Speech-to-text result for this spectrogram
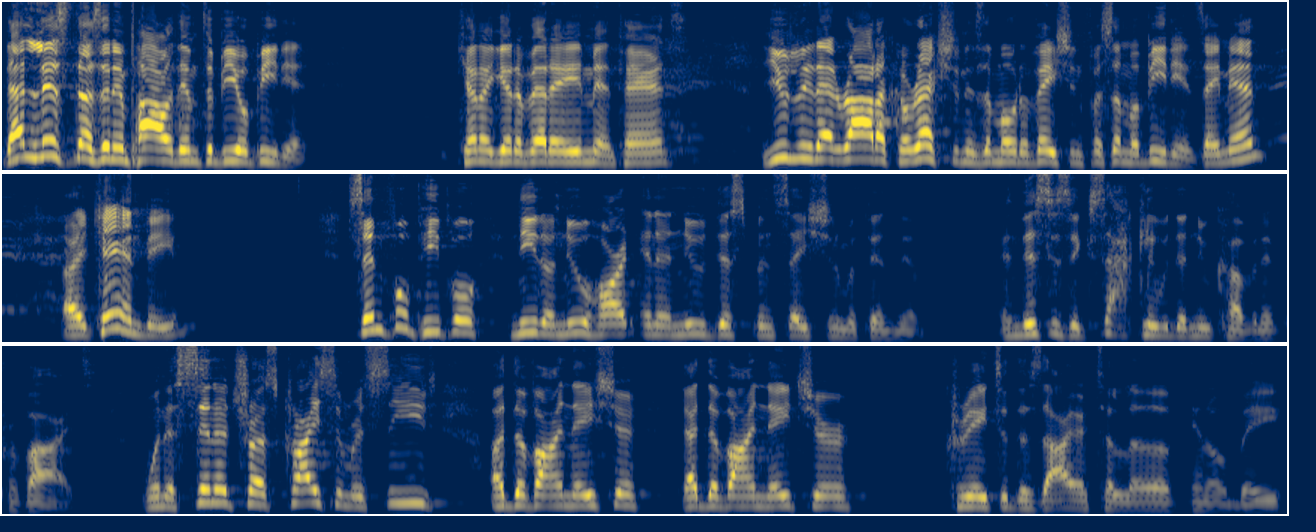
That list doesn't empower them to be obedient. Can I get a better amen, parents? Usually that rod of correction is a motivation for some obedience. Amen? Or it can be. Sinful people need a new heart and a new dispensation within them. And this is exactly what the new covenant provides. When a sinner trusts Christ and receives a divine nature, that divine nature creates a desire to love and obey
